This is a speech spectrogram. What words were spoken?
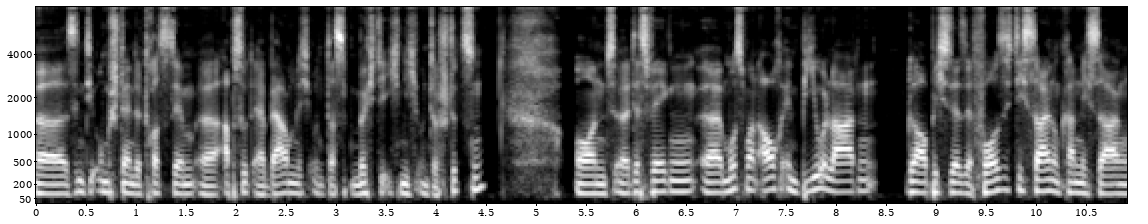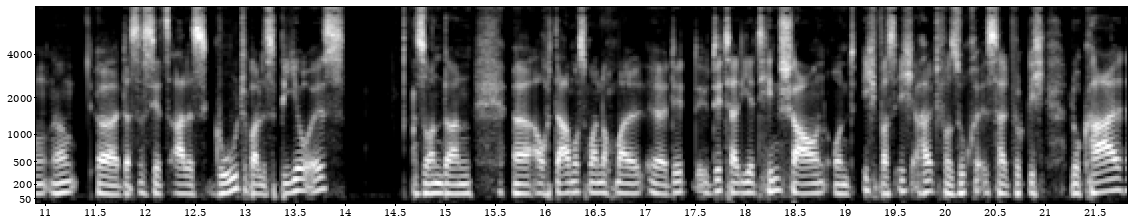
äh, sind die Umstände trotzdem äh, absolut erbärmlich und das möchte ich nicht unterstützen. Und äh, deswegen äh, muss man auch im Bioladen glaube ich, sehr, sehr vorsichtig sein und kann nicht sagen, ne, äh, das ist jetzt alles gut, weil es Bio ist. Sondern äh, auch da muss man nochmal äh, de detailliert hinschauen und ich, was ich halt versuche, ist halt wirklich lokal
